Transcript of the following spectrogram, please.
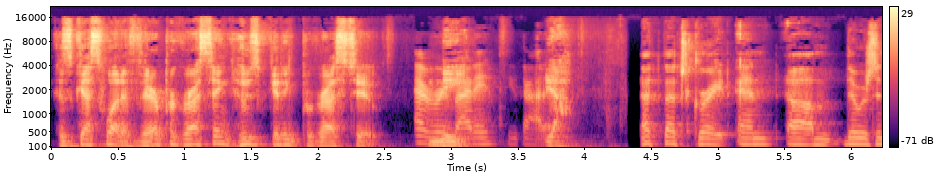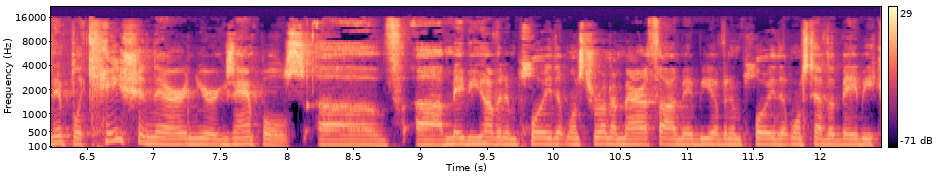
Because guess what? If they're progressing, who's getting progressed to? Everybody. Me. You got it. Yeah. That, that's great. And um, there was an implication there in your examples of uh, maybe you have an employee that wants to run a marathon, maybe you have an employee that wants to have a baby.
